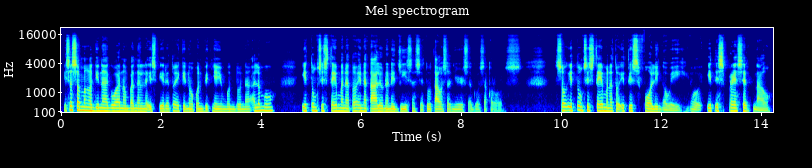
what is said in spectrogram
isa sa mga ginagawa ng banal na espiritu ay kinoconvict niya yung mundo na alam mo, itong sistema na to ay natalo na ni Jesus eh, 2,000 years ago sa cross. So itong sistema na to, it is falling away. It is present now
